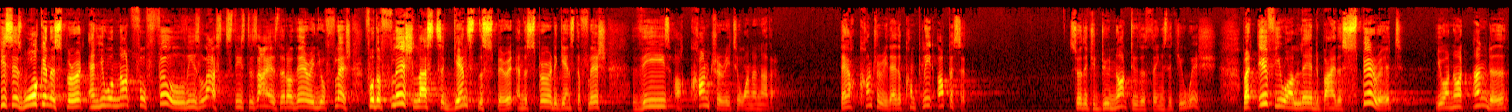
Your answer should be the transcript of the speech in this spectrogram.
He says, Walk in the Spirit, and you will not fulfill these lusts, these desires that are there in your flesh. For the flesh lusts against the Spirit, and the Spirit against the flesh. These are contrary to one another. They are contrary, they're the complete opposite. So that you do not do the things that you wish. But if you are led by the Spirit, you are not under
